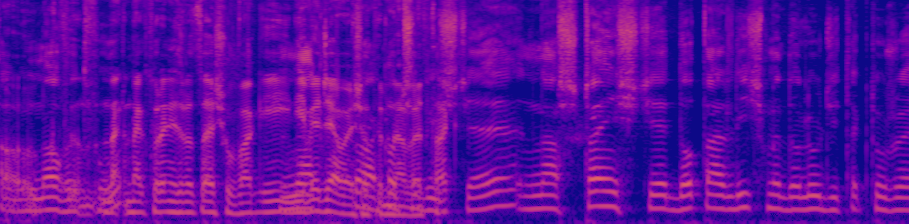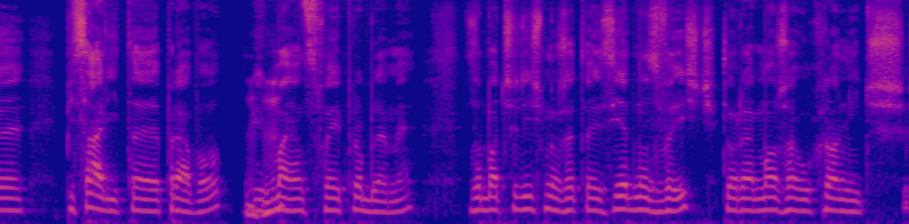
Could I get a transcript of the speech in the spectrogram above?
To był nowy twór. Na, na które nie zwracałeś uwagi i nie wiedziałeś tak, o tym nawet, tak? oczywiście. Na szczęście dotarliśmy do ludzi, te, którzy pisali te prawo, Mhm. mając swoje problemy. Zobaczyliśmy, że to jest jedno z wyjść, które może uchronić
